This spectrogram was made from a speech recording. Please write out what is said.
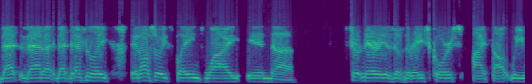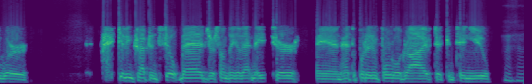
that that uh, that definitely. It also explains why in uh, certain areas of the race course, I thought we were getting trapped in silt beds or something of that nature, and had to put it in four wheel drive to continue. Mm-hmm.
